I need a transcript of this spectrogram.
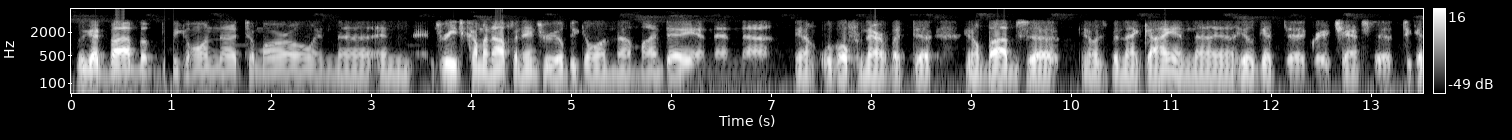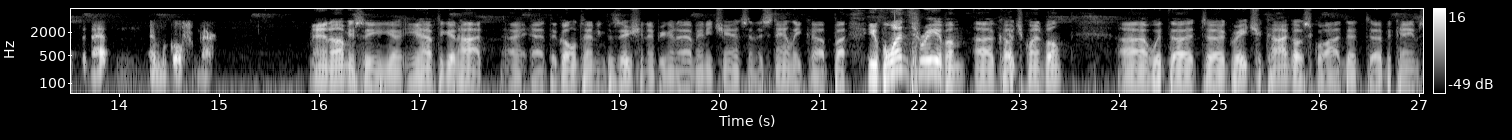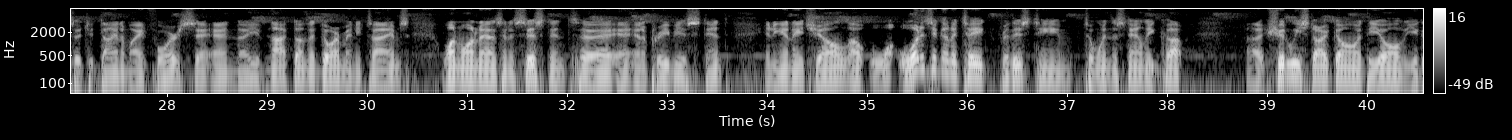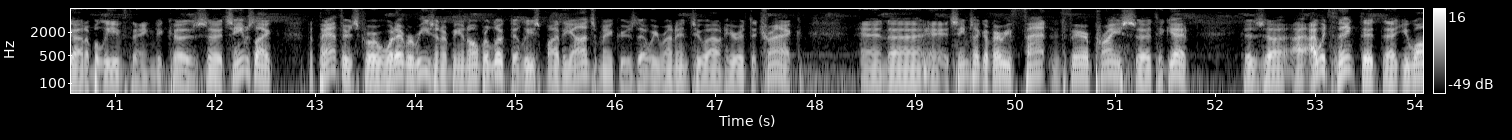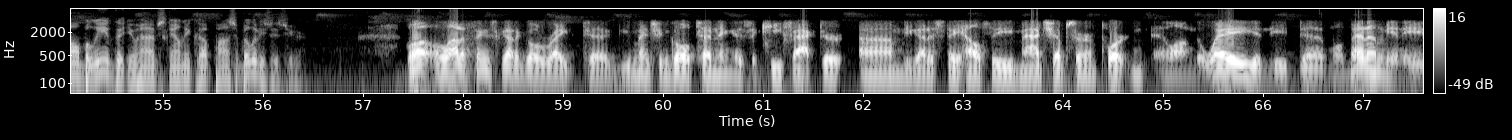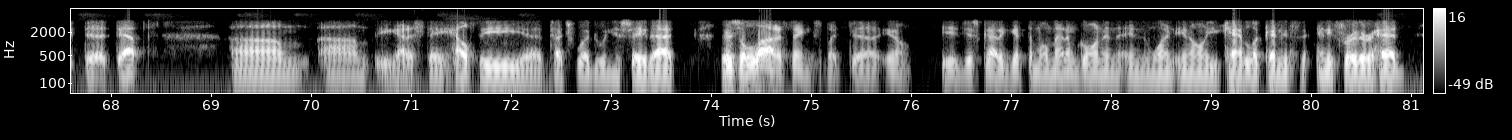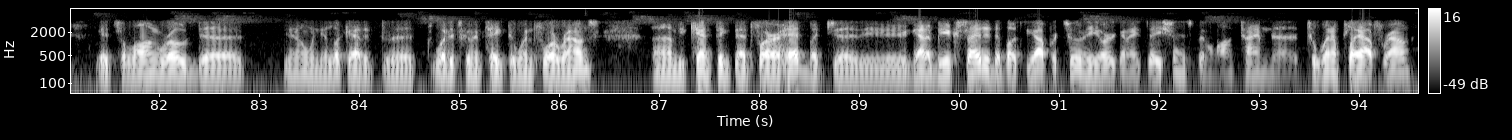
we got Bob will be going uh, tomorrow, and uh, and Dreege coming off an injury will be going uh, Monday, and then uh, you know we'll go from there. But uh, you know Bob's uh, you know has been that guy, and uh, he'll get a great chance to to get the net, and, and we'll go from there. Man, obviously uh, you have to get hot uh, at the goaltending position if you're going to have any chance in the Stanley Cup. Uh, you've won three of them, uh, Coach yep. Quenneville, uh, with that uh, great Chicago squad that became such a dynamite force, and you've knocked on the door many times. Won one as an assistant in a previous stint in the NHL. Wh- what is it going to take for this team to win the Stanley Cup? should we start going with the old "you got to believe" thing? Because it seems like the Panthers, for whatever reason, are being overlooked, at least by the odds makers that we run into out here at the track. And uh, it seems like a very fat and fair price uh, to get, because uh, I, I, would think that, that you all believe that you have Stanley Cup possibilities this year. Well, a lot of things got to go right. Uh, you mentioned goaltending is a key factor. Um, you got to stay healthy. Matchups are important along the way. You need uh, momentum. You need uh, depth. Um, um, you got to stay healthy. Uh, touch wood when you say that. There's a lot of things, but uh, you know, you just got to get the momentum going. And, in one, you know, you can't look any any further ahead. It's a long road. Uh, you know, when you look at it, uh, what it's going to take to win four rounds. Um, you can't think that far ahead, but uh, you got to be excited about the opportunity. Organization. It's been a long time to, to win a playoff round,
